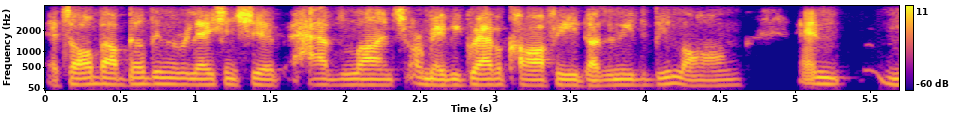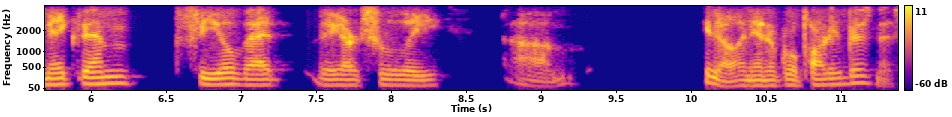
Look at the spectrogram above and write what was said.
it's all about building the relationship, have lunch, or maybe grab a coffee. It doesn't need to be long, and make them feel that they are truly, um, you know, an integral part of your business.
